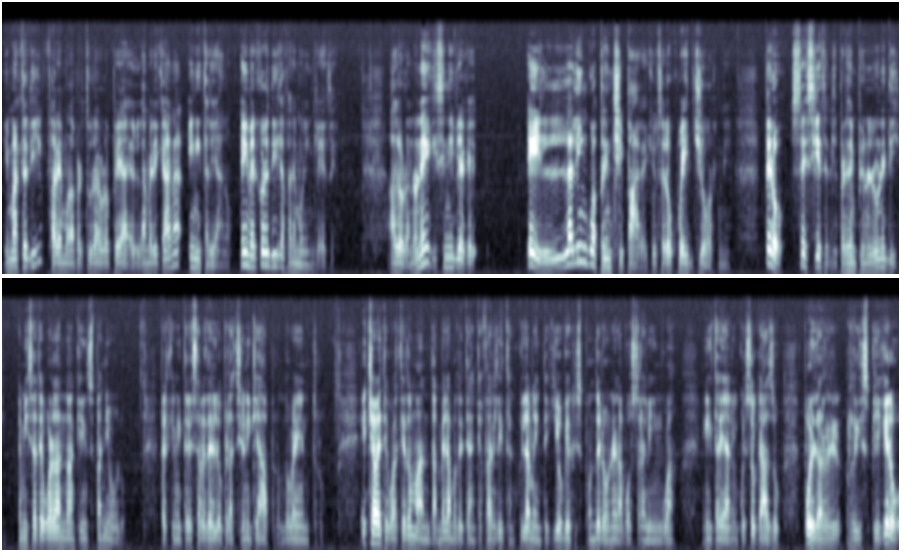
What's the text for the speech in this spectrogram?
Il martedì faremo l'apertura europea e l'americana in italiano e il mercoledì la faremo in inglese. Allora, non è che significa che è la lingua principale che userò quei giorni, però se siete per esempio nel lunedì e mi state guardando anche in spagnolo, perché mi interessa vedere le operazioni che apro, dove entro, e ci avete qualche domanda, me la potete anche fare lì tranquillamente che io vi risponderò nella vostra lingua, in italiano in questo caso, poi la rispiegherò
